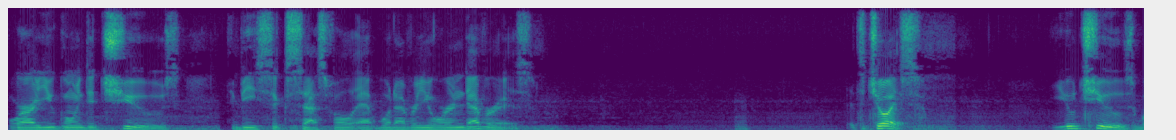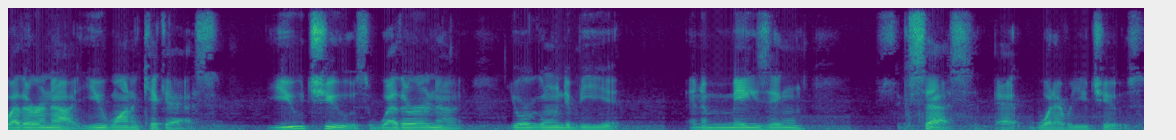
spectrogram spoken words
or are you going to choose to be successful at whatever your endeavor is? It's a choice. You choose whether or not you want to kick ass. You choose whether or not you're going to be an amazing success at whatever you choose.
